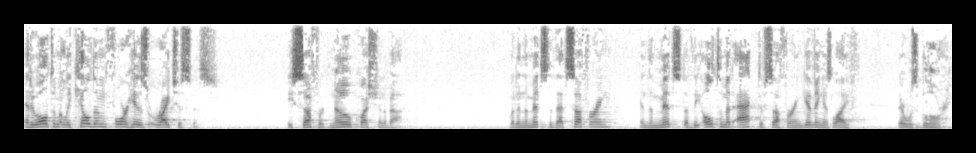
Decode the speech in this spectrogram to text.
and who ultimately killed him for his righteousness. He suffered, no question about it. But in the midst of that suffering, in the midst of the ultimate act of suffering, giving his life, there was glory.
